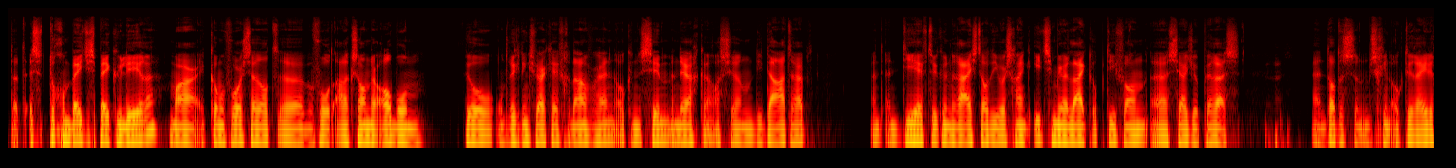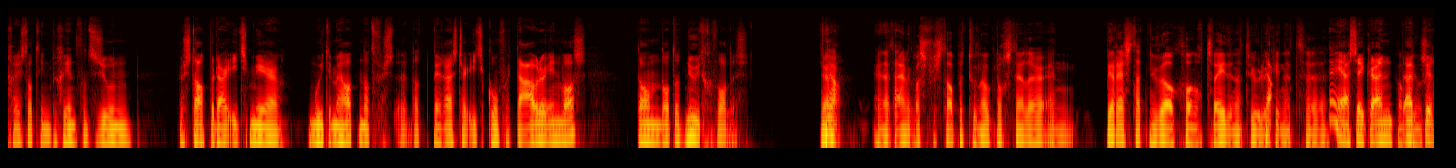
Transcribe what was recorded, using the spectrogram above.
Dat is toch een beetje speculeren. Maar ik kan me voorstellen dat eh, bijvoorbeeld Alexander Albon veel ontwikkelingswerk heeft gedaan voor hen. Ook in de sim en dergelijke, als je dan die data hebt. En, en die heeft natuurlijk een rijstijl die waarschijnlijk iets meer lijkt op die van eh, Sergio Perez. En dat is misschien ook de reden geweest dat in het begin van het seizoen Verstappen daar iets meer moeite mee had. En dat, eh, dat Perez er iets comfortabeler in was dan dat het nu het geval is. En uiteindelijk was Verstappen toen ook nog sneller. En Perez staat nu wel gewoon nog tweede natuurlijk Ja. in het... eh, Ja, ja zeker. En uh,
